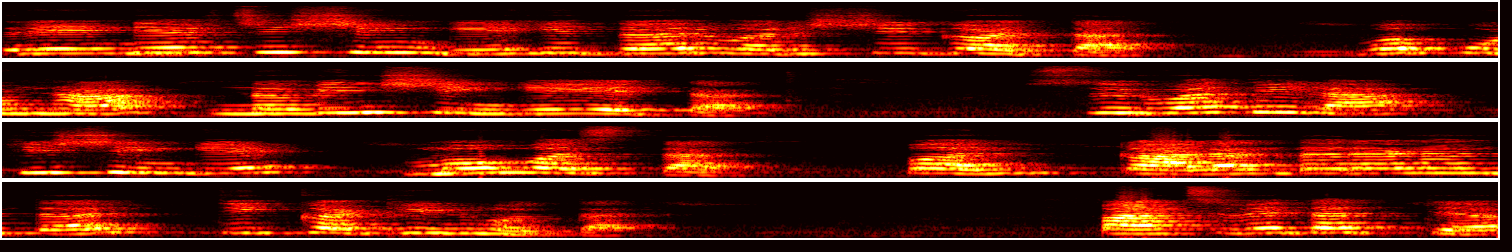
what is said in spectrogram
रेंडियरची शिंगे ही दरवर्षी गळतात व पुन्हा नवीन शिंगे येतात. सुरुवातीला ही शिंगे मऊ असतात पण कालांतरानंतर ती कठीण होतात. पाचवे तथ्य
